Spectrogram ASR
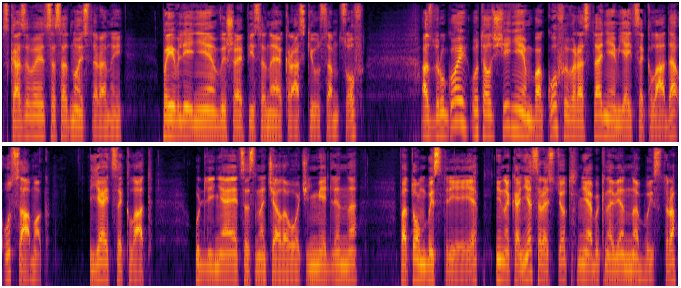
сказывается с одной стороны появлением вышеописанной окраски у самцов, а с другой – утолщением боков и вырастанием яйцеклада у самок. Яйцеклад удлиняется сначала очень медленно, потом быстрее и, наконец, растет необыкновенно быстро.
